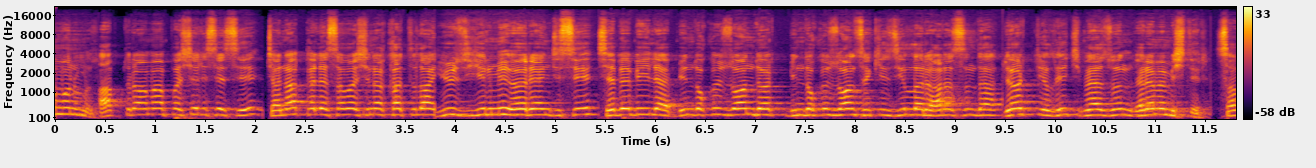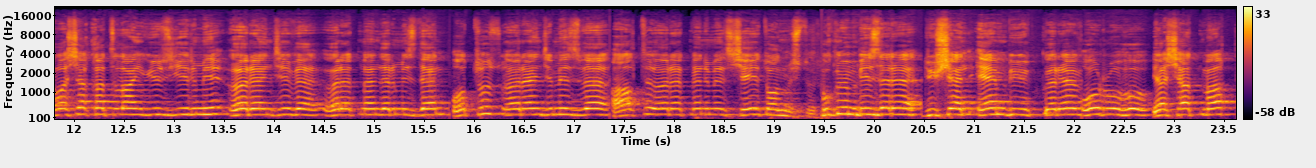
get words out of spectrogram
Kastamonumuz Abdurrahman Paşa Lisesi Çanakkale Savaşı'na katılan 120 öğrencisi sebebiyle 1914-1918 yılları arasında 4 yıl hiç mezun verememiştir. Savaşa katılan 120 öğrenci ve öğretmenlerimizden 30 öğrencimiz ve 6 öğretmenimiz şehit olmuştur. Bugün bizlere düşen en büyük görev o ruhu yaşatmak,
